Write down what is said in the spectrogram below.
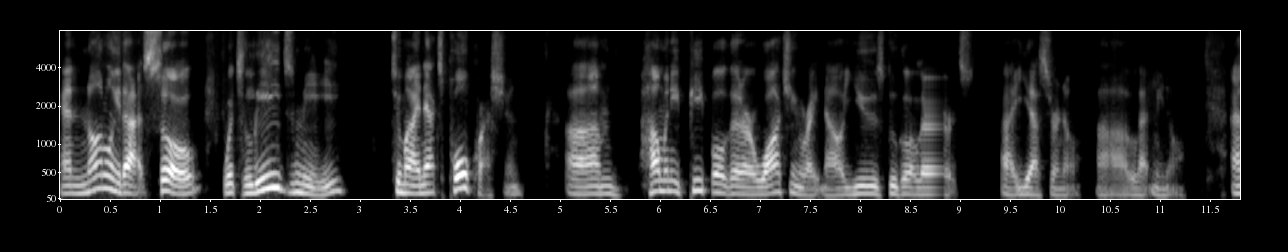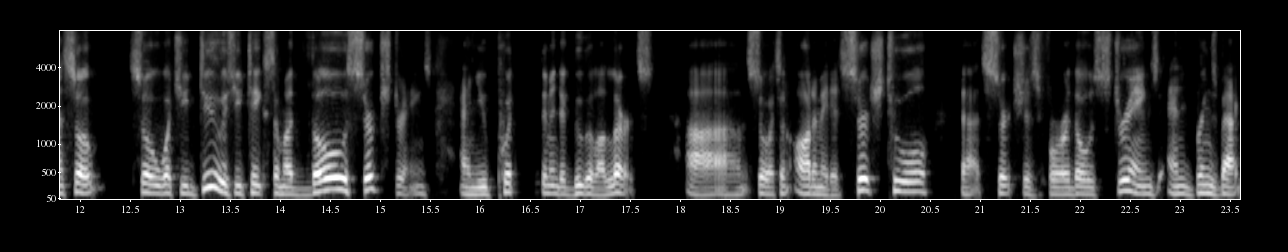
And not only that, so which leads me to my next poll question, um, how many people that are watching right now use Google Alerts? Uh, yes or no? Uh, let me know. And so, so what you do is you take some of those search strings and you put them into Google Alerts. Uh, so it's an automated search tool that searches for those strings and brings back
